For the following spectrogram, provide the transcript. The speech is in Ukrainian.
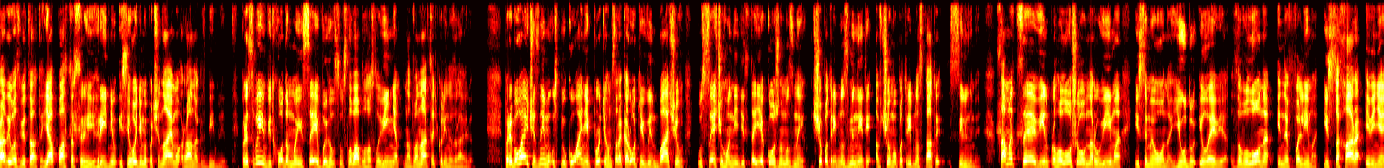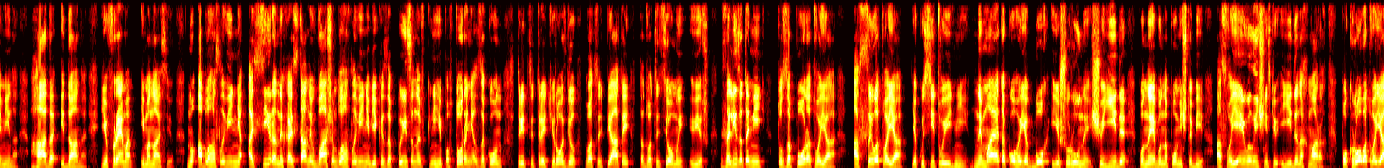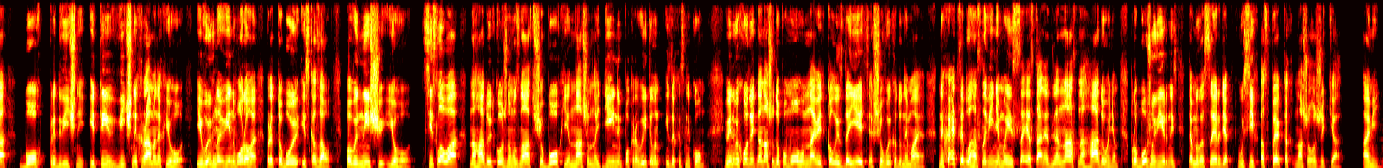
Радий вас вітати. Я пастор Сергій Гріднів, і сьогодні ми починаємо ранок з Біблії. Перед своїм відходом Моїсей виголосив слова благословіння на 12 колін Ізраїлю. Перебуваючи з ними у спілкуванні протягом 40 років, він бачив усе, чого не дістає кожному з них, що потрібно змінити, а в чому потрібно стати сильними. Саме це він проголошував на і Симеона, Юду і Левія, Заволона і Нефаліма, Іссахара і Вініаміна, Гада і Дана, Єфрема і Манасію. Ну а благословіння Асіра нехай стане вашим благословінням, яке записане в книгі повторення, закон 33 розділ, 25 та 27 вірш. Залізо та мідь то запора твоя, а сила твоя, як усі твої дні. Немає такого, як Бог Єшуруни, що їде по небу на поміч тобі, а своєю величністю їде на хмарах. Покрова твоя, Бог предвічний, і ти в вічних раменах Його. І вигнав він ворога перед тобою і сказав: повинищуй його. Ці слова нагадують кожному з нас, що Бог є нашим надійним покровителем і захисником. Він виходить на нашу допомогу, навіть коли здається, що виходу немає. Нехай це благословіння Моїсея стане для нас нагадуванням про Божу вірність та милосердя в усіх аспектах нашого життя. Амінь.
